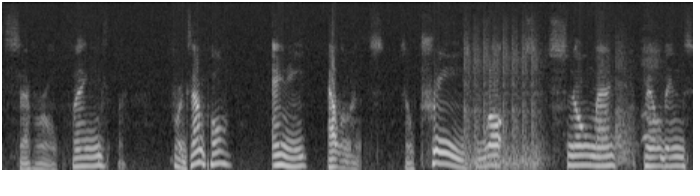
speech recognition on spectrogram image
several things. For example, any elements. So trees, rocks, snowmen, buildings,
